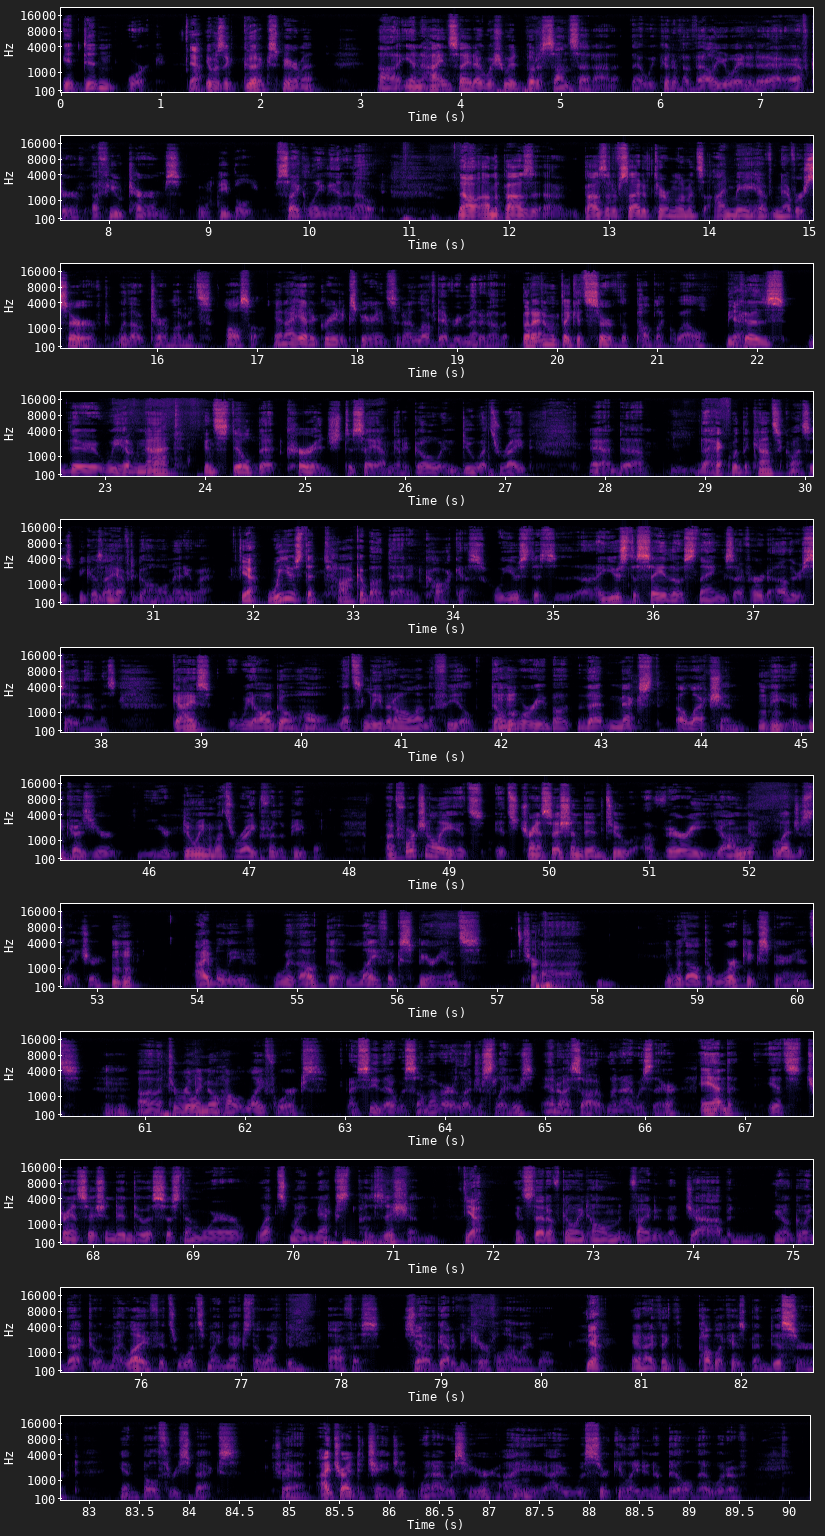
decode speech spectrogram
It didn't work. Yeah. It was a good experiment. Uh, in hindsight, I wish we had put a sunset on it, that we could have evaluated it after a few terms of people cycling in and out. Now, on the uh, positive side of term limits, I may have never served without term limits also. And I had a great experience and I loved every minute of it. But I don't think it served the public well Yeah. because there, we have not instilled that courage to say, I'm going to go and do what's right. And uh, the heck with the consequences because I have to go home anyway. Yeah. We used to talk about that in caucus. We used to, I used to say those things. I've heard others say them as, guys, we all go home. Let's leave it all on the field. Don't Mhm. worry about that next election be, because you're you're doing what's right for the people. Unfortunately, it's it's transitioned into a very young legislature. Mhm. I believe without the life experience, Sure. uh, without the work experience, Mhm. uh, to really know how life works. I see that with some of our legislators, and I saw it when I was there. And it's transitioned into a system where what's my next position? Yeah. Instead of going home and finding a job and you know going back to my life, it's what's my next elected office. So Yeah. I've got to be careful how I vote. Yeah. And I think the public has been disserved in both respects. Sure. And I tried to change it when I was here. Mhm. I, I was circulating a bill that would have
